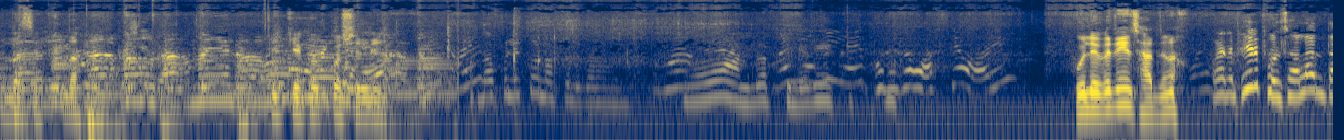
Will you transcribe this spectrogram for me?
ल चाहिँ ल। पिकेको कोसेली फुलेको चाहिँ छाड्दैन फेरि फुल्छ होला नि त।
